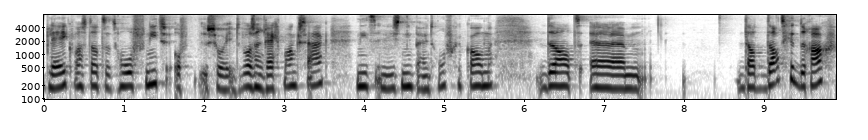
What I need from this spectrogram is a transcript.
bleek, was dat het Hof niet, of sorry, het was een rechtbankzaak, niet, die is niet bij het Hof gekomen, dat, um, dat dat gedrag,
